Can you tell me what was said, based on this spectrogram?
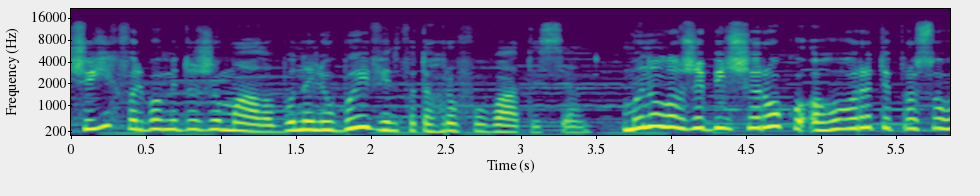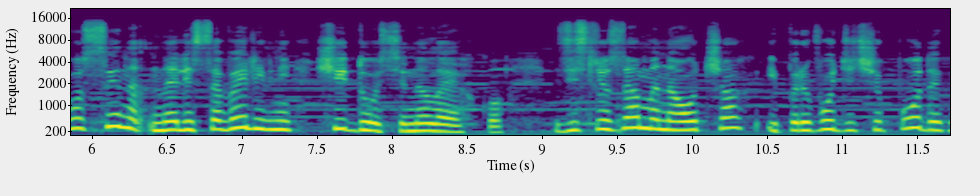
що їх в альбомі дуже мало, бо не любив він фотографуватися. Минуло вже більше року, а говорити про свого сина Нелі Савелівні ще й досі нелегко. Зі сльозами на очах і переводячи подих,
